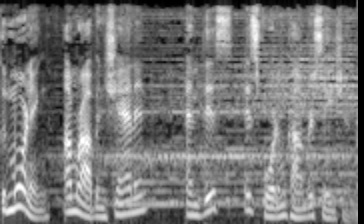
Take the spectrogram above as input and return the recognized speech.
Good morning. I'm Robin Shannon, and this is Fordham Conversations.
